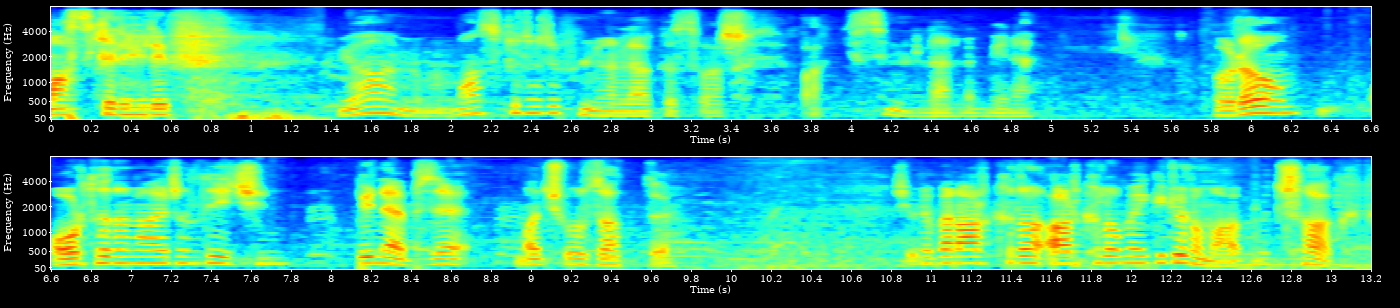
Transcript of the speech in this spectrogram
Maskeli herif. Ya maskeli herifin ne alakası var? Bak sinirlendim yine. Raum ortadan ayrıldığı için bir nebze maçı uzattı. Şimdi ben arkada arkalamaya gidiyorum abi. Tak.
